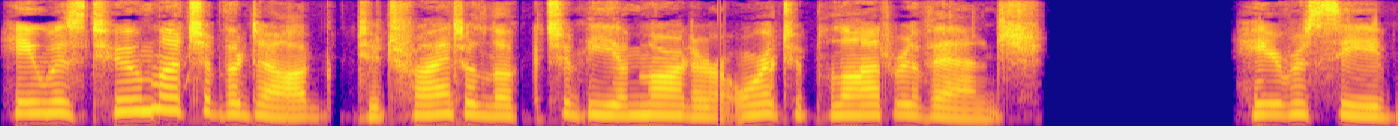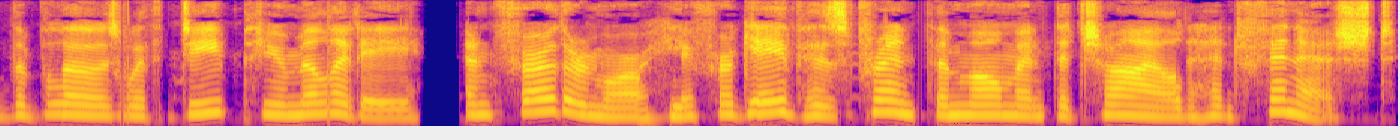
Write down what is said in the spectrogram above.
He was too much of a dog to try to look to be a martyr or to plot revenge. He received the blows with deep humility, and furthermore he forgave his friend the moment the child had finished,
